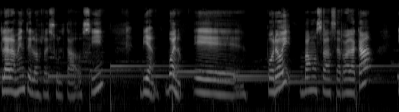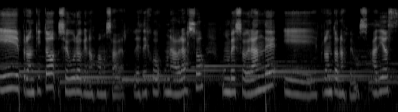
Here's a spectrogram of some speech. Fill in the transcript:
claramente los resultados, ¿sí? Bien, bueno, por hoy vamos a cerrar acá y prontito seguro que nos vamos a ver. Les dejo un abrazo, un beso grande y pronto nos vemos. Adiós.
